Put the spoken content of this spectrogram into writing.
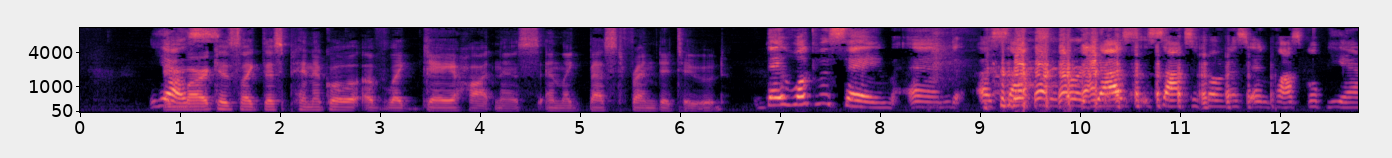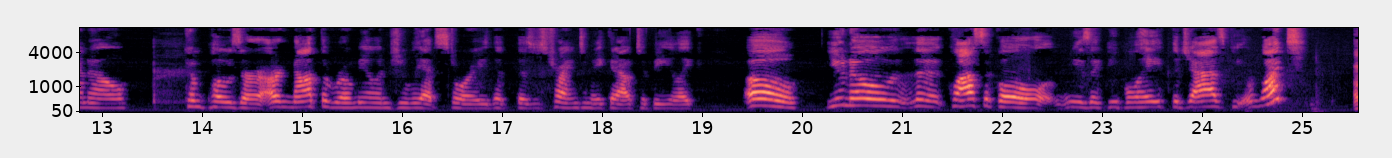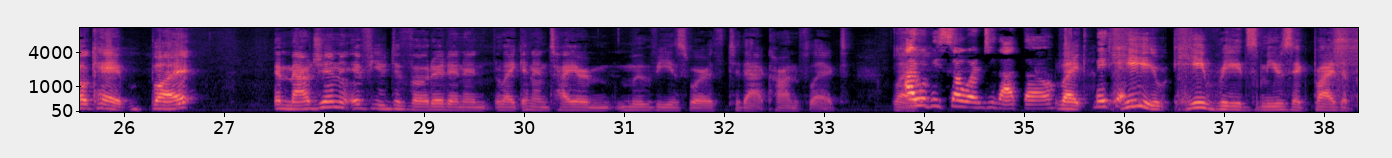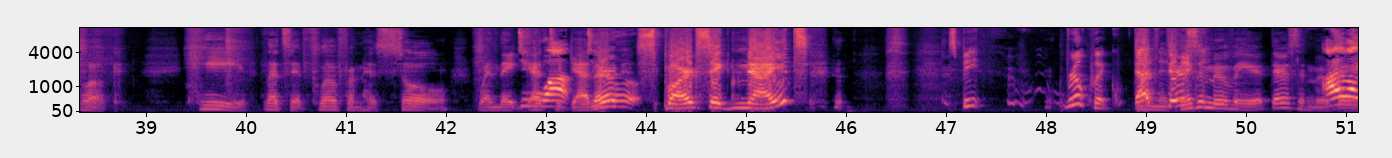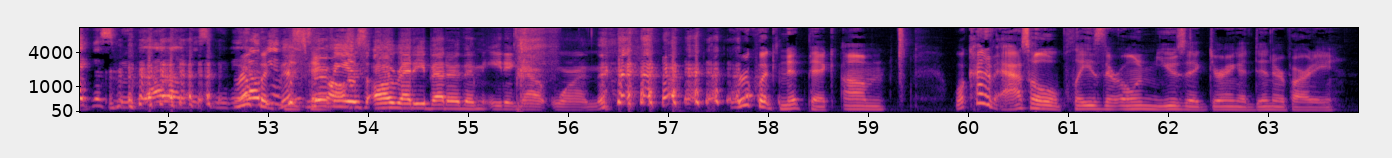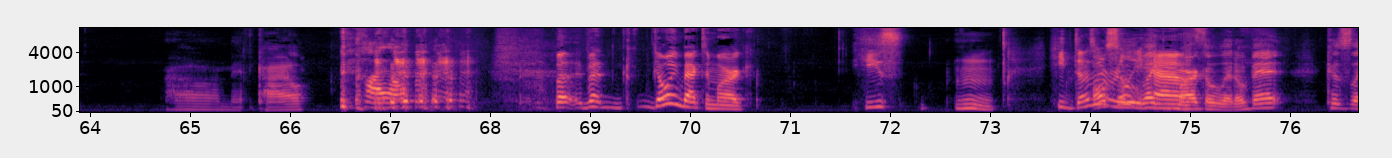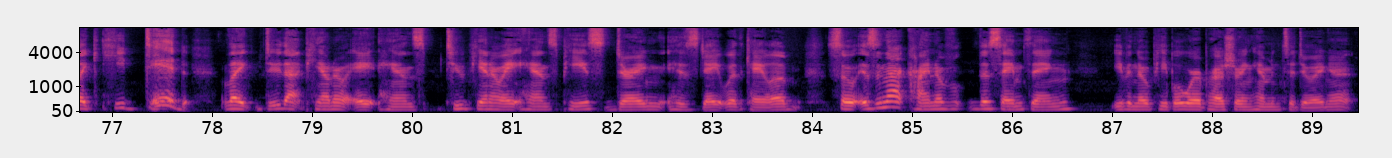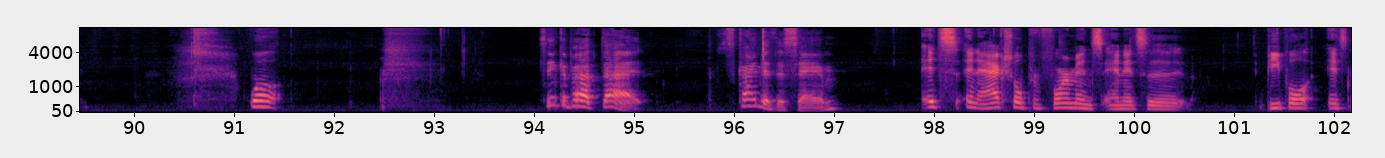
yes. And Mark is like this pinnacle of like gay hotness and like best frienditude. they look the same, and a sax or a jazz saxophonist and classical piano composer are not the Romeo and Juliet story that this is trying to make it out to be. Like, oh, you know, the classical music people hate the jazz people. What? Okay, but imagine if you devoted an, an like an entire movie's worth to that conflict. Like, I would be so into that though. like make it- he he reads music by the book. He lets it flow from his soul. When they Do get what? together, Do- sparks ignite. Spe- real quick uh, That nitpick. there's a movie. There's a movie. I like this movie. I like this movie. Real It'll quick, This Musical. movie is already better than Eating Out One. real quick nitpick um what kind of asshole plays their own music during a dinner party oh man, Kyle. Kyle. but but going back to Mark, he's hmm, he doesn't also really like have Mark a little bit because like he did like do that piano eight hands two piano eight hands piece during his date with Caleb. So isn't that kind of the same thing? Even though people were pressuring him into doing it. well. Think about that. It's kind of the same. It's an actual performance, and it's a people. It's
